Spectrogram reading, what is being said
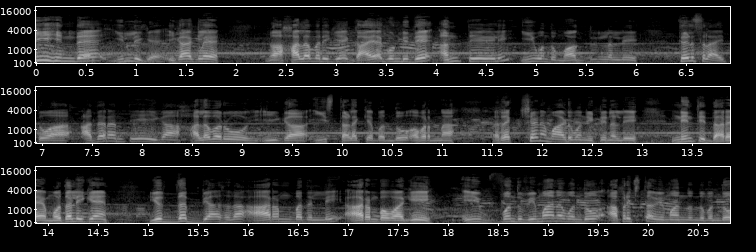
ಈ ಹಿಂದೆ ಇಲ್ಲಿಗೆ ಈಗಾಗಲೇ ಹಲವರಿಗೆ ಗಾಯಗೊಂಡಿದೆ ಅಂತೇಳಿ ಈ ಒಂದು ಮಾಕ್ಡ್ರಿಲ್ನಲ್ಲಿ ತಿಳಿಸಲಾಯಿತು. ಅದರಂತೆಯೇ ಈಗ ಹಲವರು ಈಗ ಈ ಸ್ಥಳಕ್ಕೆ ಬಂದು ಅವರನ್ನ ರಕ್ಷಣೆ ಮಾಡುವ ನಿಟ್ಟಿನಲ್ಲಿ ನಿಂತಿದ್ದಾರೆ. ಮೊದಲಿಗೆ ಯುದ್ಧಾಭ್ಯಾಸದ ಆರಂಭದಲ್ಲಿ, ಆರಂಭವಾಗಿ ಈ ಒಂದು ವಿಮಾನ ಒಂದು ಅಪರಿಚಿತ ವಿಮಾನದೊಂದು ಬಂದು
